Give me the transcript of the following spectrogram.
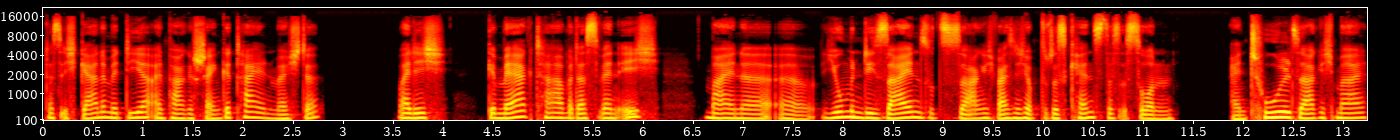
dass ich gerne mit dir ein paar Geschenke teilen möchte, weil ich gemerkt habe, dass wenn ich meine äh, Human Design sozusagen, ich weiß nicht, ob du das kennst, das ist so ein, ein Tool, sage ich mal,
